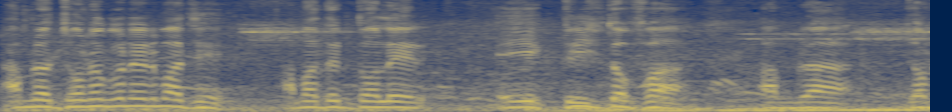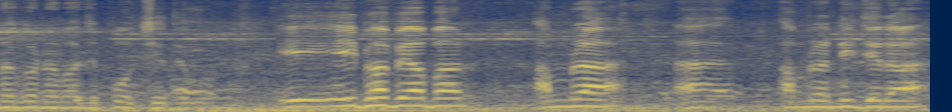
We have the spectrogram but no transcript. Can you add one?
আমরা জনগণের মাঝে আমাদের দলের এই একত্রিশ দফা আমরা জনগণের মাঝে পৌঁছে দেব। এই এইভাবে আবার আমরা আমরা নিজেরা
